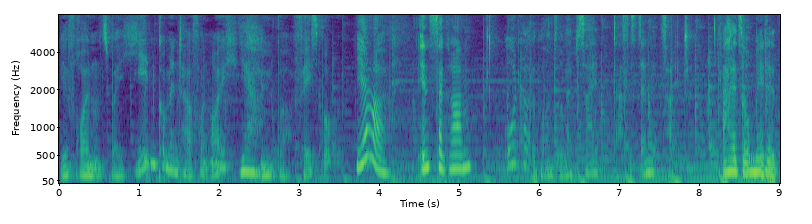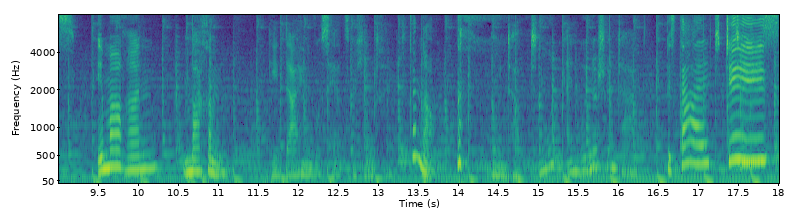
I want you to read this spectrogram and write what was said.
Wir freuen uns über jeden Kommentar von euch Ja. über Facebook Ja, Instagram. oder über unsere Website Das ist deine Zeit. Also Mädels, immer ran, machen. Geht dahin, wo das Herz euch hinträgt. Genau. Und habt nun einen wunderschönen Tag. Bis bald. Tschüss.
